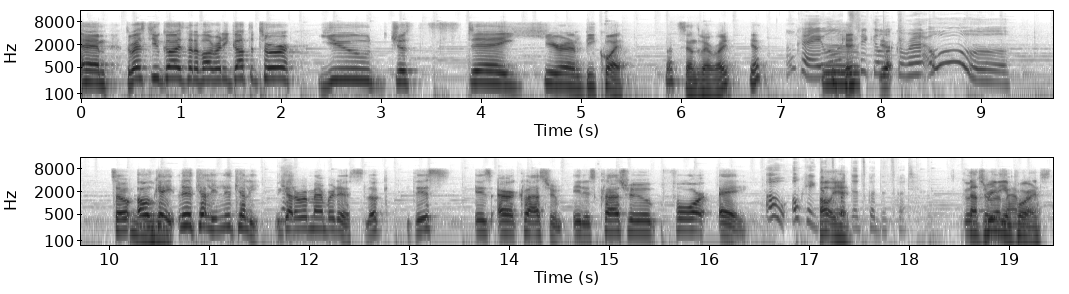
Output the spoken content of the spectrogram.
um, the rest of you guys that have already got the tour, you just stay here and be quiet. That sounds about right. Yeah. Okay, well, Okay. let's take a Yeah. look around. Ooh. So, Ooh. okay, little Kelly, little Kelly, we Yeah. got to remember this. Look, this is our classroom. It is classroom 4A. Oh, okay, that's Oh, yeah. good, that's good, that's good. Good That's to really remember. important.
